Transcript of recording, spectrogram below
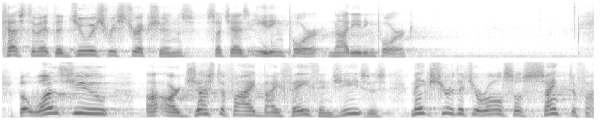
Testament, the Jewish restrictions, such as eating pork, not eating pork. But once you uh, are justified by faith in Jesus, make sure that you're also sanctified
